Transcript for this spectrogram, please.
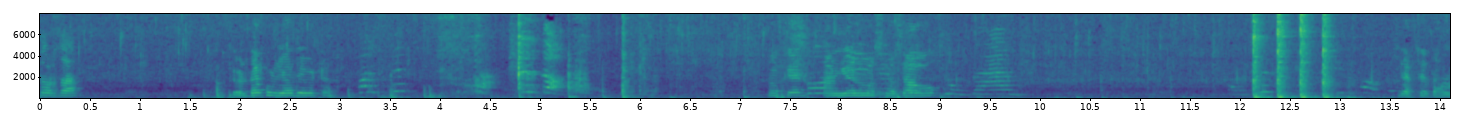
দরজা। দরজা খুলিয়া দে বেটা। ওকে অনিয়ন মশলা হোক দেখতে তাহলে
